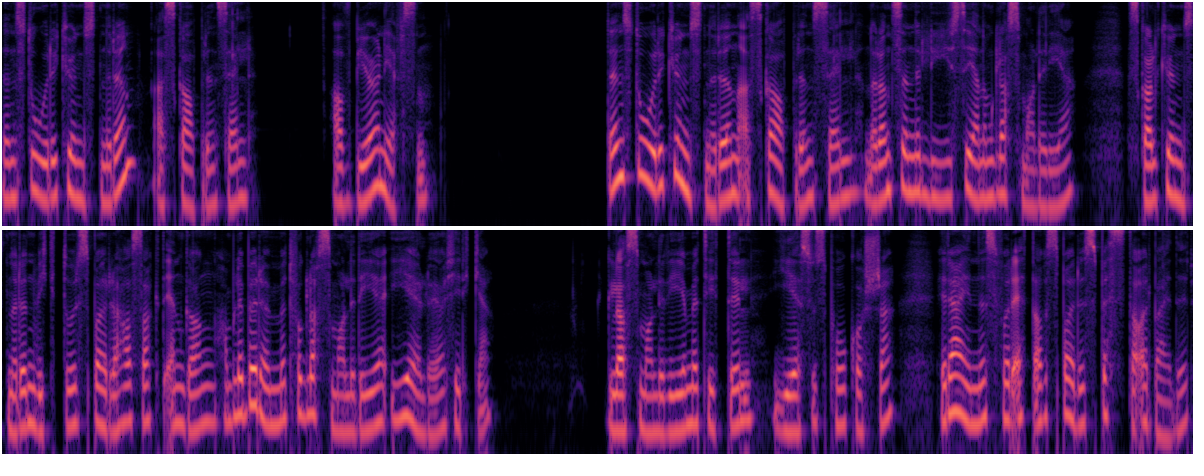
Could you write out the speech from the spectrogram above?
Den store kunstneren er skaperen selv, av Bjørn Jefsen. Den store kunstneren er skaperen selv når han sender lyset gjennom glassmaleriet, skal kunstneren Viktor Sparre ha sagt en gang han ble berømmet for glassmaleriet i Jeløya kirke. Glassmaleriet med tittel Jesus på korset regnes for et av Sparres beste arbeider.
